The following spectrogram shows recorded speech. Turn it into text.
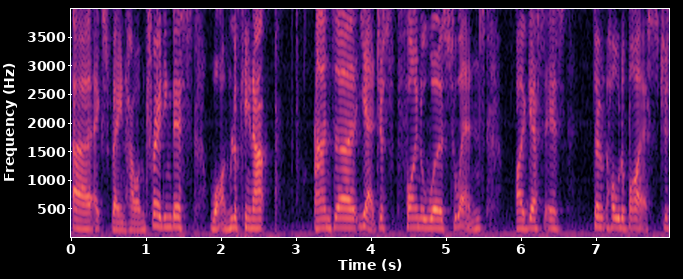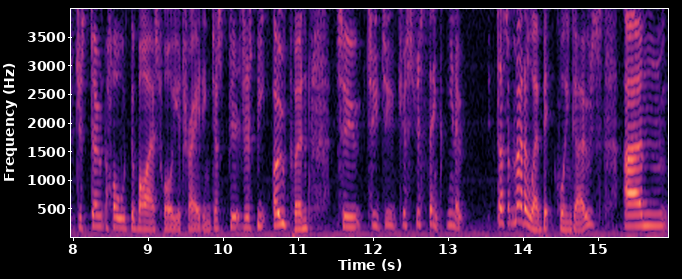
uh, explain how I'm trading this, what I'm looking at, and uh, yeah, just final words to end. I guess is don't hold a bias. Just just don't hold the bias while you're trading. Just just be open to to to just just think. You know, doesn't matter where Bitcoin goes. Um,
